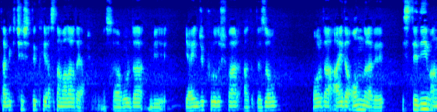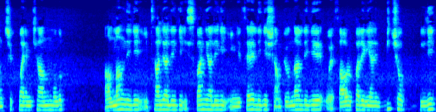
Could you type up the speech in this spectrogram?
tabii ki çeşitli kıyaslamalar da yapıyorum. Mesela burada bir yayıncı kuruluş var adı The Zone. Orada ayda 10 lira verip istediğim an çıkma imkanım olup Alman Ligi, İtalya Ligi, İspanya Ligi, İngiltere Ligi, Şampiyonlar Ligi, UEFA Avrupa Ligi yani birçok lig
